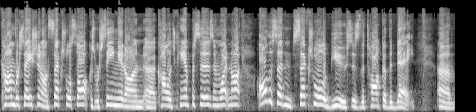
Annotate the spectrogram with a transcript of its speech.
conversation on sexual assault because we're seeing it on uh, college campuses and whatnot. All of a sudden, sexual abuse is the talk of the day. Um,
